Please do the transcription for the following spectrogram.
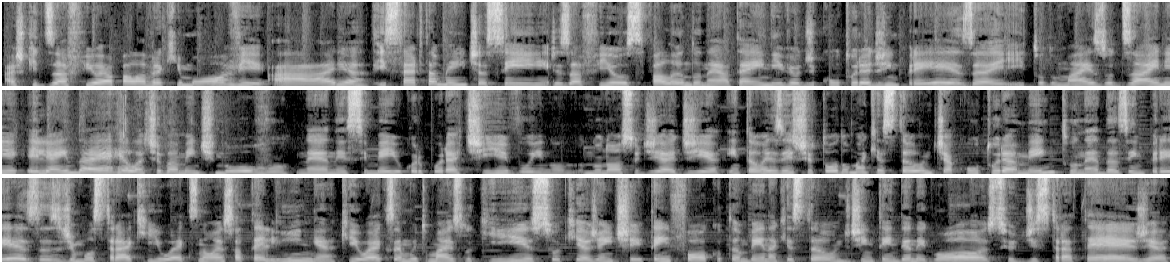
acho que desafio é a palavra que move a área e certamente, assim, desafios falando, né, até em nível de cultura de empresa e, e tudo mais, o design, ele ainda é relativamente novo, né, nesse meio corporativo e no, no nosso dia a dia. Então, existe toda uma questão de aculturamento, né, das empresas, de mostrar que o UX não é só telinha, que o UX é muito mais do que isso, que a gente tem foco também na questão de entender negócio, de estratégia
